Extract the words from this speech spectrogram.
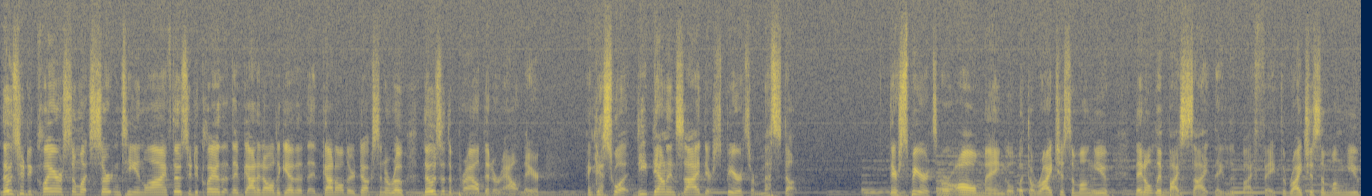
Those who declare so much certainty in life, those who declare that they've got it all together, they've got all their ducks in a row, those are the proud that are out there. And guess what? Deep down inside, their spirits are messed up. Their spirits are all mangled, but the righteous among you, they don't live by sight, they live by faith. The righteous among you,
